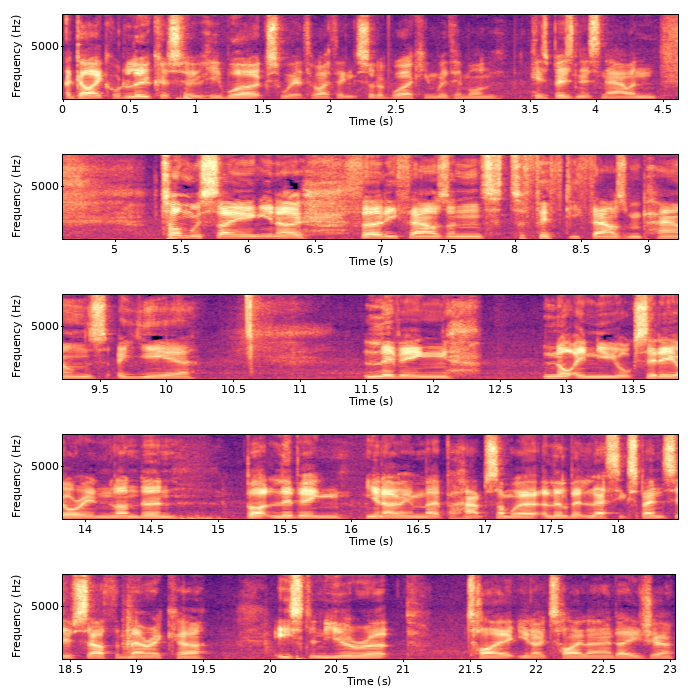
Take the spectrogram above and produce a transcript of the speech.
a guy called Lucas who he works with, who I think sort of working with him on his business now. And Tom was saying, you know, thirty thousand to fifty thousand pounds a year, living not in New York City or in London, but living, you know, in perhaps somewhere a little bit less expensive, South America, Eastern Europe, Thai, you know, Thailand, Asia.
